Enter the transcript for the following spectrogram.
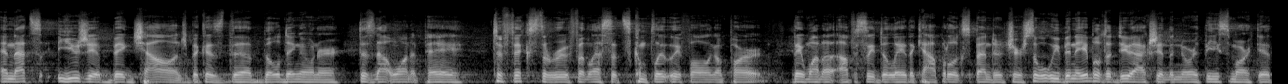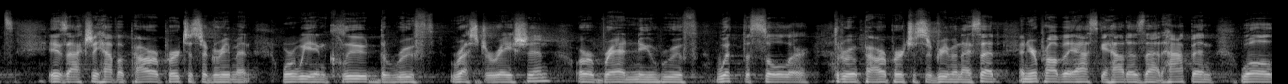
And that's usually a big challenge because the building owner does not want to pay to fix the roof unless it's completely falling apart. They want to obviously delay the capital expenditure. So, what we've been able to do actually in the Northeast markets is actually have a power purchase agreement where we include the roof restoration or a brand new roof with the solar through a power purchase agreement. I said, and you're probably asking, how does that happen? Well,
